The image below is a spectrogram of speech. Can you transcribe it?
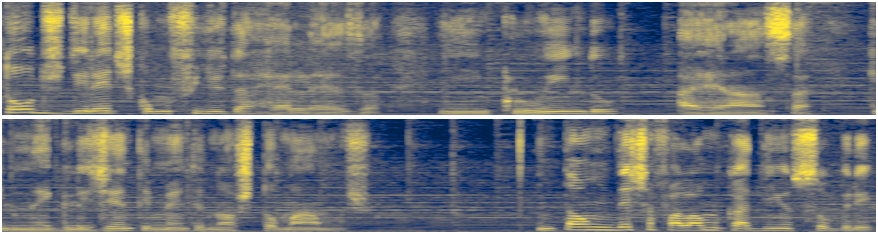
todos os direitos como filhos da realeza, incluindo a herança que negligentemente nós tomamos. Então, deixa eu falar um bocadinho sobre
